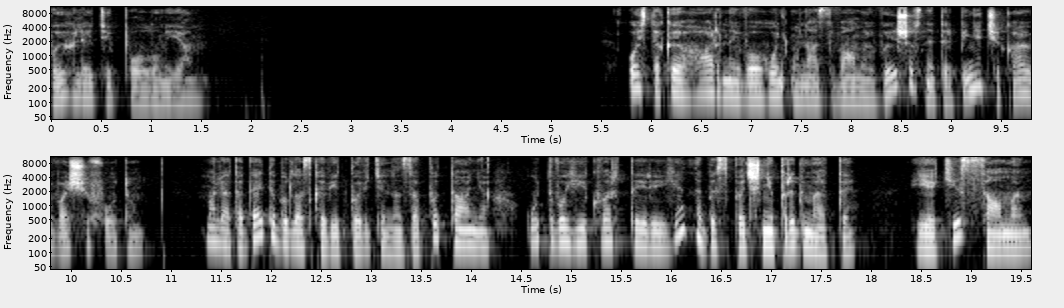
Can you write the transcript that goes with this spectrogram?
вигляді полум'я. Ось такий гарний вогонь у нас з вами вийшов. З нетерпіння чекаю ваші фото. Малята, дайте, будь ласка, відповіді на запитання. У твоїй квартирі є небезпечні предмети? Які саме?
